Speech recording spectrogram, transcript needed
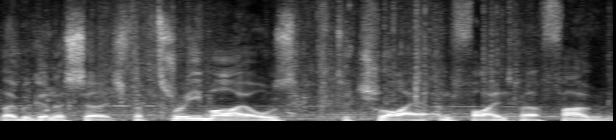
they were going to search for three miles to try and find her phone.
